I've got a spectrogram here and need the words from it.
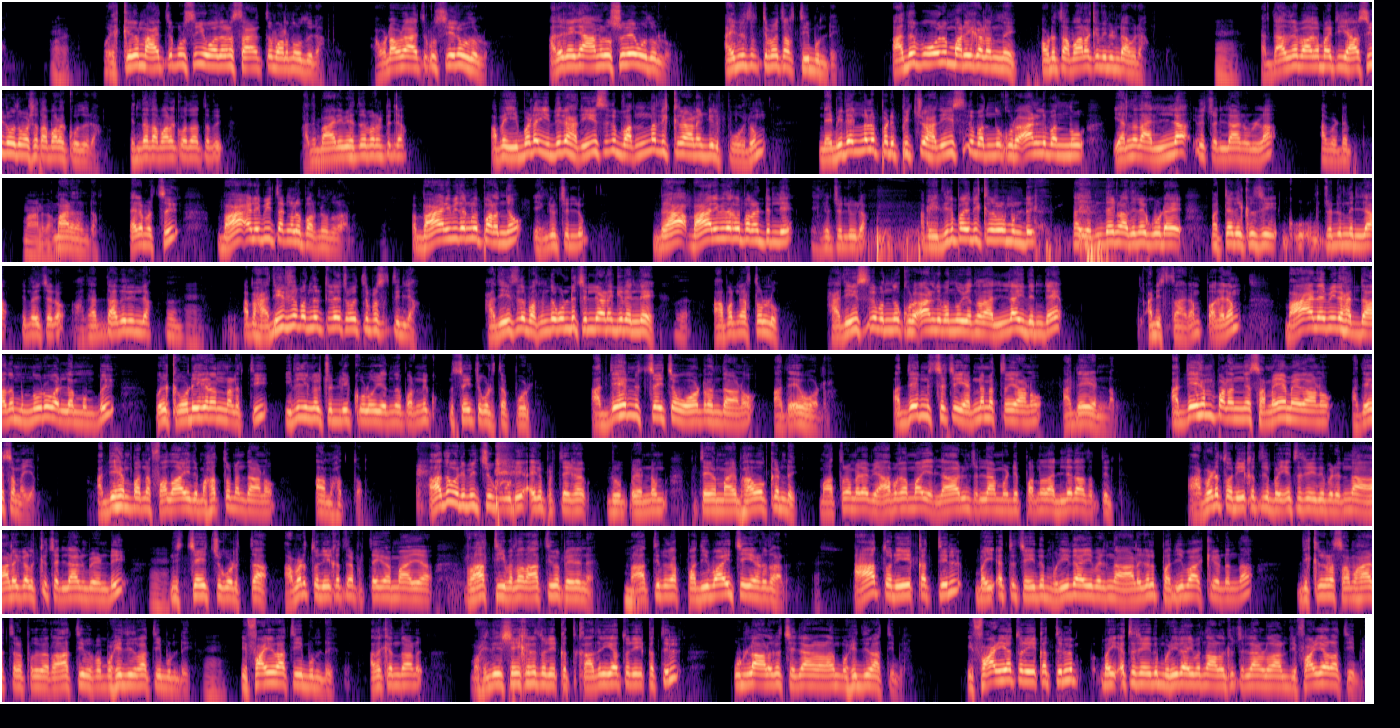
ഒരിക്കലും ആയത്ത് കുറിച്ച് ഓതേണ്ട സ്ഥാനത്ത് മറന്നു ഓതില്ല അവിടെ അവിടെ ആയത്ത് കുറിച്ച് ഓതുള്ളൂ. അത് കഴിഞ്ഞ് ആമിർ റസൂലേ ഓതുള്ളൂ. അതിന് കൃത്യമായ തർത്തീബുണ്ട്. അതുപോലും മറികടന്ന് അവിടെ തബാറക്ക് ഇതിലുണ്ടാവില്ല ഉം. അതാതിന്റെ ഭാഗമായിട്ട് യാസീൻ ഓതും പക്ഷേ തബാറക്ക് ഓതൂല. എന്താ തബാറക്ക് ഓതാത്തത്? അത് ഭാര്യവിഹിതം പറഞ്ഞിട്ടില്ല. അപ്പം ഇവിടെ ഇതിന് ഹദീസിൽ വന്ന ദിക്കറാണെങ്കിൽ പോലും നബിതങ്ങൾ പഠിപ്പിച്ചു ഹദീസിൽ വന്നു ഖുർആാനിൽ വന്നു എന്നതല്ല ഇത് ചൊല്ലാനുള്ള അവരുടെ മാനദണ്ഡം. മാനദണ്ഡം. നേരെ മറിച്ച് ബാ അലബി തങ്ങൾ പറഞ്ഞു എന്നതാണ്. ബാ അലബി തങ്ങൾ പറഞ്ഞോ? എങ്കിൽ ചൊല്ലും. ബാ ബാ അലബി തങ്ങൾ പറഞ്ഞിട്ടില്ലേ? എങ്കിൽ ചൊല്ലൂല. അപ്പോൾ ഇതിൽ പല ദിക്കുകളുമുണ്ട് എന്നാൽ എന്തെങ്കിലും അതിനെ കൂടെ മറ്റേ ദിക്ക് ചൊല്ലുന്നില്ല എന്ന് വെച്ചാലോ അത് അതിലില്ല. അപ്പം ഹദീസ് വന്നിട്ടില്ലേ ചോദിച്ച പ്രസക്തിയില്ല ഹദീസിൽ വന്നതുകൊണ്ട് ചെല്ലുകയാണെങ്കിലല്ലേ. ആ പറഞ്ഞ അർത്ഥമുള്ളൂ. ഹദീസിൽ വന്നു ഖുർആാനിൽ വന്നു എന്നതല്ല ഇതിന്റെ അടിസ്ഥാനം. പകരം ബാലബിൻ ഹദ്ദാദ് മുന്നൂറ് കൊല്ലം മുമ്പ് ഒരു ക്രോഡീകരണം നടത്തി ഇത് നിങ്ങൾ ചൊല്ലിക്കോളൂ എന്ന് പറഞ്ഞ് നിശ്ചയിച്ചു കൊടുത്തപ്പോൾ അദ്ദേഹം നിശ്ചയിച്ച ഓർഡർ എന്താണോ അതേ ഓർഡർ അദ്ദേഹം നിശ്ചയിച്ച എണ്ണം എത്രയാണോ അതേ എണ്ണം. അദ്ദേഹം പറഞ്ഞ സമയം ഏതാണോ അതേ സമയം. അദ്ദേഹം പറഞ്ഞ ഫലായത് മഹത്വം എന്താണോ ആ മഹത്വം. അത് ഒരുമിച്ച് കൂടി അതിന് പ്രത്യേക രൂപ എണ്ണം പ്രത്യേകമായ ഭാവമൊക്കെ ഉണ്ട്. മാത്രമല്ല വ്യാപകമായി എല്ലാവരും ചെല്ലാൻ വേണ്ടി പറഞ്ഞതല്ല അല്ലതാർത്ഥത്തിൽ അവിടെ തൊലീക്കത്തിൽ ബയ്യത്ത് ചെയ്ത് വിടുന്ന ആളുകൾക്ക് ചെല്ലാൻ വേണ്ടി നിശ്ചയിച്ചു കൊടുത്ത അവിടെ തൊലീക്കത്തിലെ പ്രത്യേകമായ റാത്തീബ് അല്ല റാത്തീബ് പേരിന് റാത്തീബ് പതിവായി ചെയ്യേണ്ടതാണ്. ആ തൊലീക്കത്തിൽ ബയ്യത്ത് ചെയ്ത് മുരീതായി വരുന്ന ആളുകൾ പതിവാക്കേണ്ടുന്ന ദിക്കുകളുടെ സമാഹാരത്തിന് പൊതുവെ റാത്തീബ് ഇപ്പോൾ മൊഹീദി റാത്തീബുണ്ട്. ഇഫായി റാത്തീബുണ്ട്. അതൊക്കെ എന്താണ്? മൊഹീദി ഷെയ്ഖിന്റെ തൊലീക്കത്ത് കാതിരിയ തൊലീക്കത്തിൽ ഉള്ള ആളുകൾ ചെല്ലാനാണ് മൊഹീദി റാത്തീബ്. ഇഫാഴിയ തൊലീക്കത്തിൽ ബയ്യത്ത് ചെയ്ത് മുരീദായി വന്ന ആളുകൾക്ക് ചെല്ലാനുള്ളതാണ് ഇഫാഴിയ റാത്തീബ്.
